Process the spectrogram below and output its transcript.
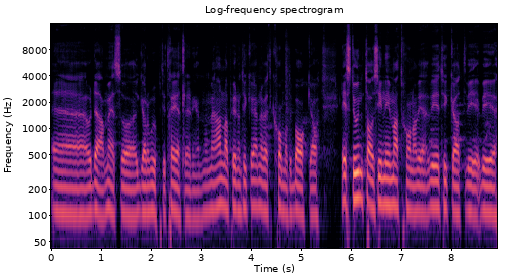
Eh, och därmed så går de upp till 3-1-ledningen. Men andra perioden tycker jag ändå att vi kommer tillbaka. Det är stundtals inne i matcherna vi, vi tycker att vi, vi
